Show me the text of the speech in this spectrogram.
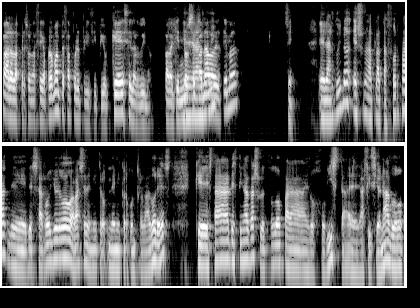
para las personas ciegas. Pero vamos a empezar por el principio. ¿Qué es el Arduino? Para quien no sepa nada del tema. Sí. El Arduino es una plataforma de desarrollo a base de, microcontroladores que está destinada sobre todo para el hobbyista, el aficionado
